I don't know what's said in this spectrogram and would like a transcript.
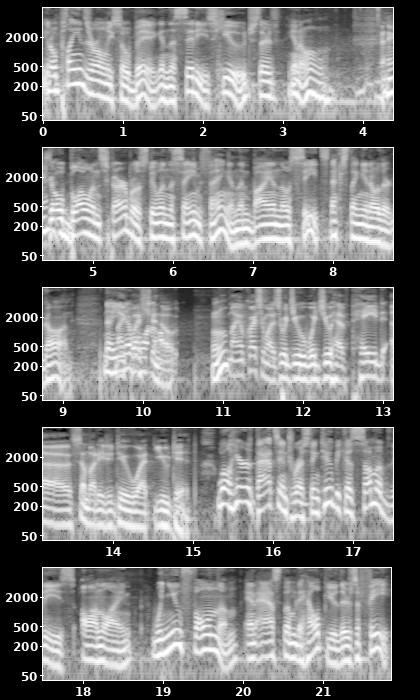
you know, planes are only so big, and the city's huge. There's, you know, Joe Blow and Scarborough's doing the same thing, and then buying those seats. Next thing you know, they're gone. No, you My never question, wanna- though. My question was: Would you would you have paid uh, somebody to do what you did? Well, here that's interesting too because some of these online, when you phone them and ask them to help you, there's a fee.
